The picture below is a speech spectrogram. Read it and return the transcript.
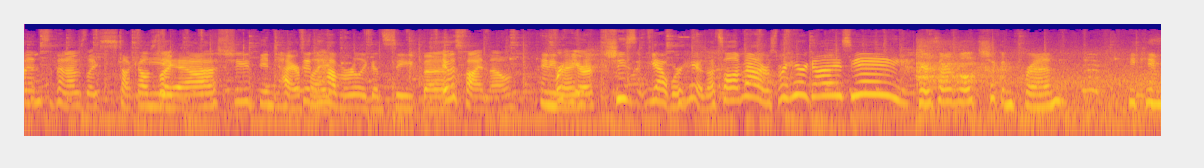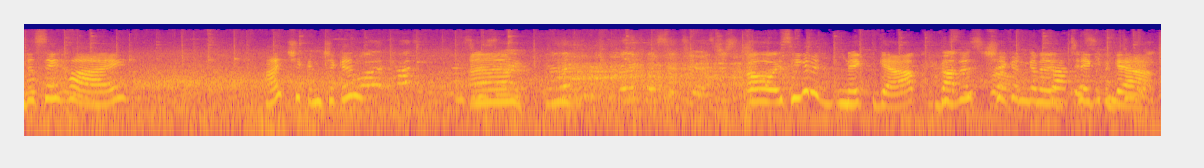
again, and so then I was like stuck. I was like, yeah, she the entire didn't flight. have a really good seat, but It was fine though. anyway. We're here. She's yeah, we're here. That's all that matters. We're here, guys. Yay! Here's our little chicken friend. He came to say hi. Hi, chicken, chicken. Um, really close to it too. It's just oh, is he gonna make the gap? Is this chicken gonna take the gap?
